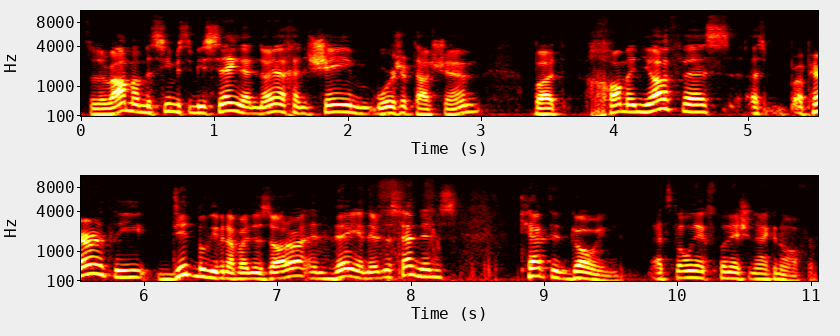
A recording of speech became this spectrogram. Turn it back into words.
So the Rambam seems to be saying that Noach and Shem worshipped Hashem, but Chom and Yafes apparently did believe in Avodah Zarah, and they and their descendants kept it going. That's the only explanation I can offer.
